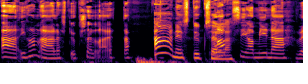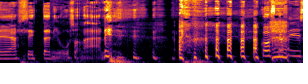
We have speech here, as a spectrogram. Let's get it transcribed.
ää, ihan äänestyksellä, että äänestyksellä? lapsi ja minä vs. sitten Juuson ääni. Koska siis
